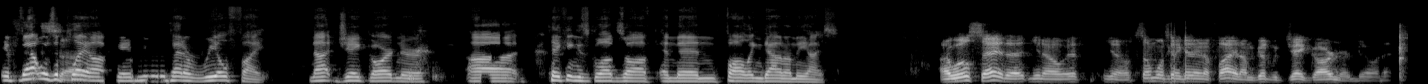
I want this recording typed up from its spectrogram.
if that was a uh, playoff game, we would have had a real fight, not Jake Gardiner uh, taking his gloves off and then falling down on the ice. I will say that you know if you know someone's going to get in a fight, I'm good with Jake Gardiner doing it.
